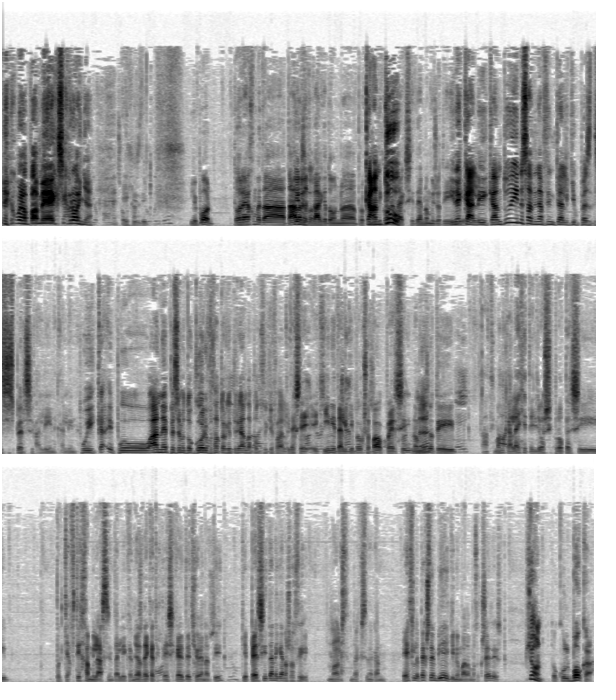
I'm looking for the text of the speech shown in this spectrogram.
έχουμε να πάμε έξι χρόνια. Έχεις δίκιο. Λοιπόν, τώρα Ναι. έχουμε τα, τα είναι άλλα τώρα; ζευγάρια των ε, προκριματικών. Καντού. Εντάξει, δεν νομίζω ότι. Είναι καλή η Καντού ή είναι σαν την αυτήν την Ιταλική που παίζετε εσείς πέρσι. Καλή είναι, καλή είναι. Που, η Κα- που αν έπαιζε με τον Κόροιβο θα τρώγε 30 πόντους στο κεφάλι. Κοίταξε, εκείνη η Ιταλική που έπαιξε ο Πάοκ πέρσι, νομίζω Ναι. ότι αν θυμάμαι καλά είχε τελειώσει πρόπερσι. που Και αυτή χαμηλά στην Ιταλία, καμιά δέκατη θέση, κάτι τέτοιο ένατη. Και πέρσι ήταν για να σωθεί. Μάλιστα. Εντάξει, τι να κάνουμε. Έστειλε παίκτη το NBA εκείνη η ομάδα μας, το ξέρεις; Ποιον; Το Κουλμπόκα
